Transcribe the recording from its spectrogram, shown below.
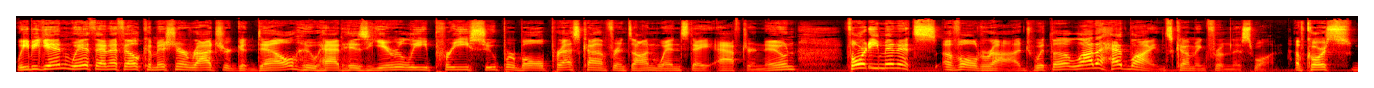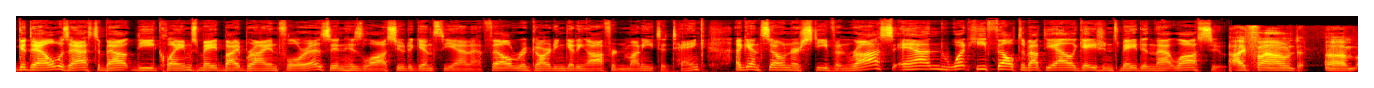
We begin with NFL Commissioner Roger Goodell, who had his yearly pre Super Bowl press conference on Wednesday afternoon. 40 minutes of old Rog, with a lot of headlines coming from this one. Of course, Goodell was asked about the claims made by Brian Flores in his lawsuit against the NFL regarding getting offered money to tank against owner Stephen Ross and what he felt about the allegations made in that lawsuit. I found um,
